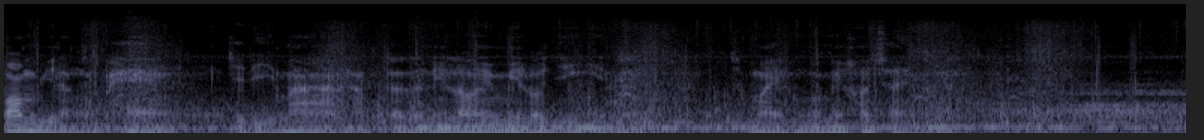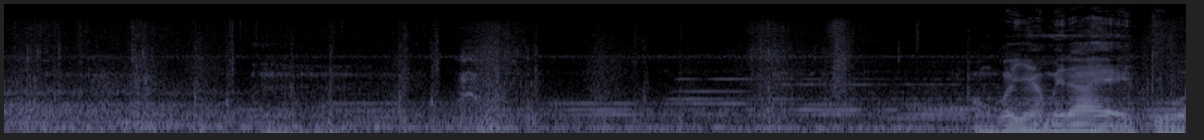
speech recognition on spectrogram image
ป้อมอยู่หลังกำแพงจะดีมากครับ แต่ตอนนี้เราไม่มีรถยิงหินเลยทำไมผมก็ไม่เข้าใจเหมือนกันผมก็ยังไม่ได้ไอตัว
